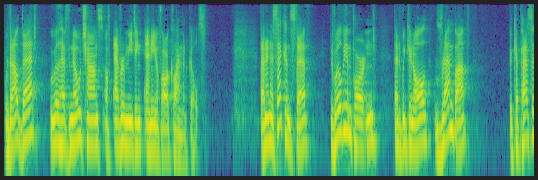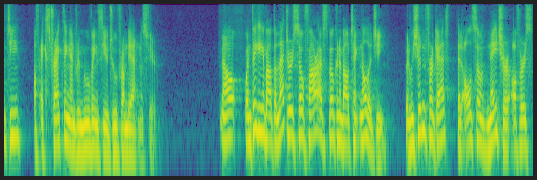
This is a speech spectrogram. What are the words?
Without that, we will have no chance of ever meeting any of our climate goals. Then, in a second step, it will be important that we can all ramp up the capacity of extracting and removing CO2 from the atmosphere. Now, when thinking about the latter, so far I've spoken about technology, but we shouldn't forget that also nature offers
